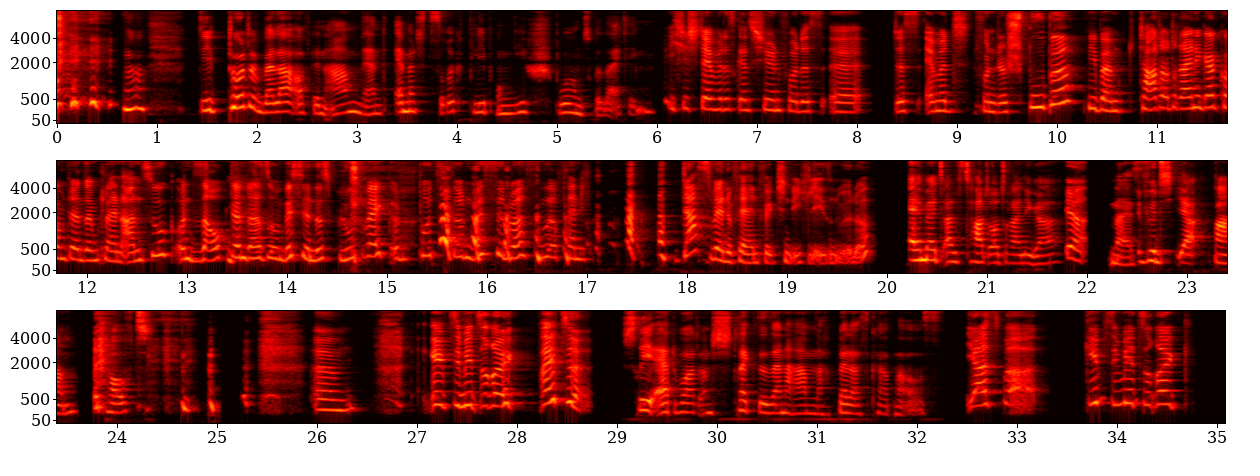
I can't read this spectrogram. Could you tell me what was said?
die tote Bella auf den Arm, während Emmet zurückblieb, um die Spuren zu beseitigen. Ich stelle mir das ganz schön vor, dass, äh, dass Emmet von der Spube, wie beim Tatortreiniger, kommt er in seinem kleinen Anzug und saugt dann da so ein bisschen das Blut weg und putzt so ein bisschen was. So fänd ich, das wäre eine Fanfiction, die ich lesen würde. Emmet als Tatortreiniger. Ja. Nice. Würde ich, ja, bam, gekauft. Ähm, gebt sie mir zurück, bitte! schrie Edward und streckte seine Arme nach Bellas Körper aus. Jasper, gib sie mir zurück!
